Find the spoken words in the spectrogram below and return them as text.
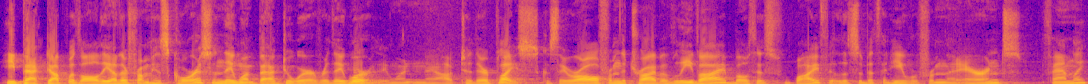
he packed up with all the other from his chorus and they went back to wherever they were. They went out to their place because they were all from the tribe of Levi. Both his wife, Elizabeth, and he were from the Aaron's family.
